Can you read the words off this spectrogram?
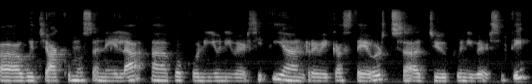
uh, with Giacomo Zanella at Bocconi University and Rebecca Steorts at Duke University.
